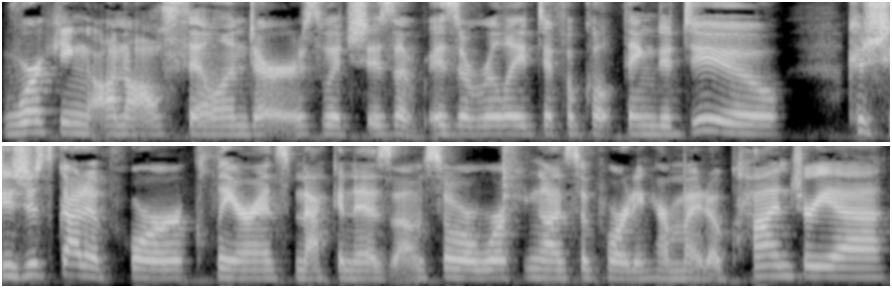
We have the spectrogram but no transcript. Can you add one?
working on all cylinders, which is a is a really difficult thing to do because she's just got a poor clearance mechanism. So we're working on supporting her mitochondria,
